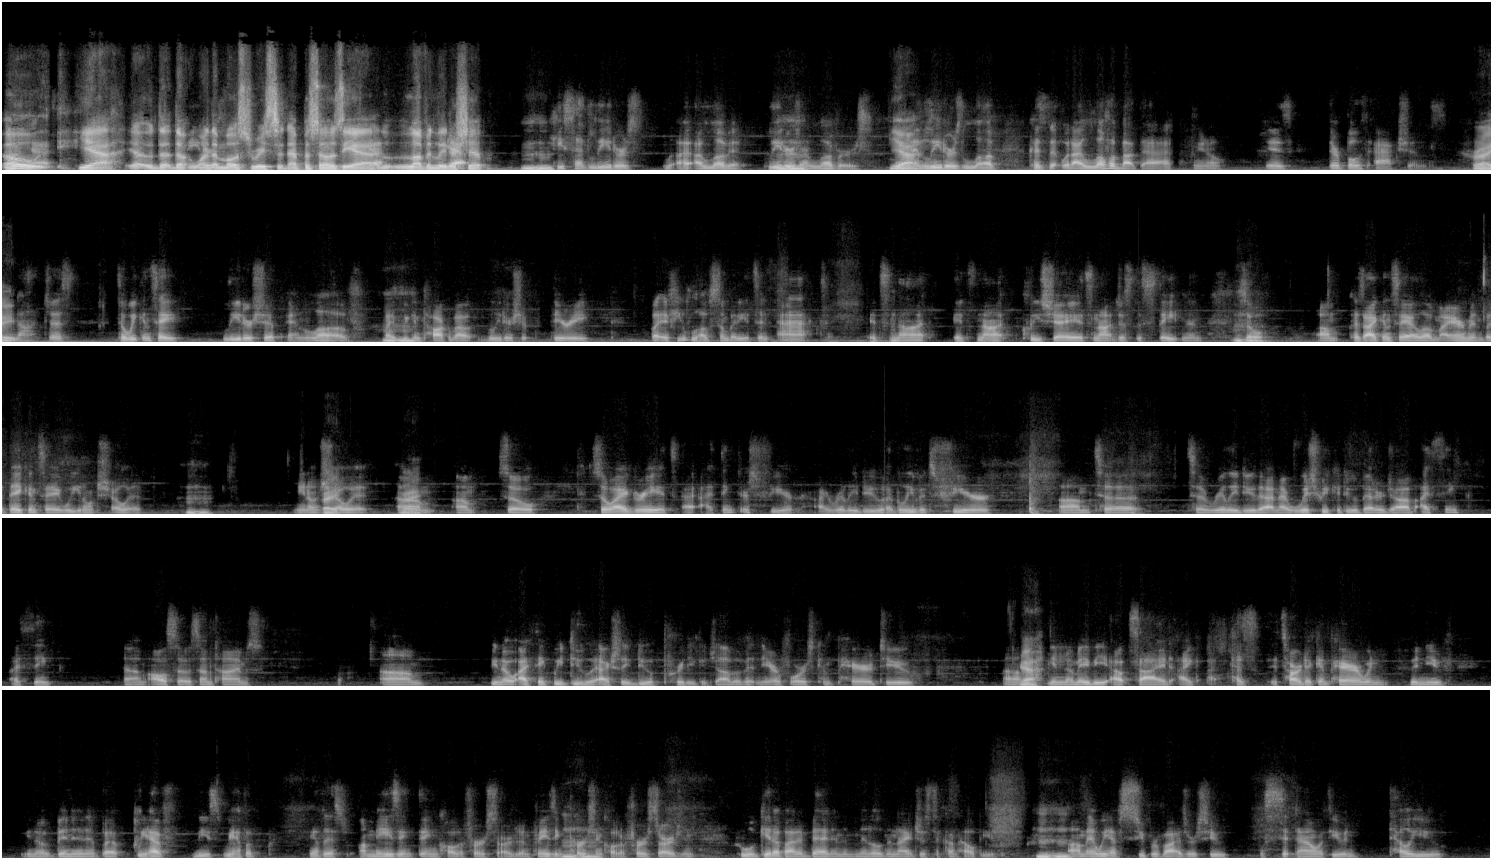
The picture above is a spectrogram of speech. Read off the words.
oh podcast. yeah, yeah. The, the one of the most recent episodes. Yeah, yeah. love and leadership. Yeah. Mm-hmm. He said leaders. I, I love it. Leaders mm-hmm. are lovers. Yeah, and, and leaders love because what I love about that, you know, is they're both actions. Right. They're not just so we can say leadership and love right we Mhm. can talk about leadership theory but if you love somebody it's an act it's not it's not cliche it's not just a statement. So um because i can say i love my airmen but they can say well you don't show it. Mhm. you don't Right. show it. Right. um, um so so i agree. It's I, I think there's fear. I really do. I believe it's fear um to to really do that and i wish we could do a better job. I think i think um, also sometimes um you know i think we do actually do a pretty good job of it in the air force compared to um, Yeah. you know maybe outside i because it's hard to compare when when you've you know been in it but we have these we have a we have this amazing thing called a first sergeant amazing Mhm. person called a first sergeant who will get up out of bed in the middle of the night just to come help you Mhm. um, and we have supervisors who will sit down with you and tell you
